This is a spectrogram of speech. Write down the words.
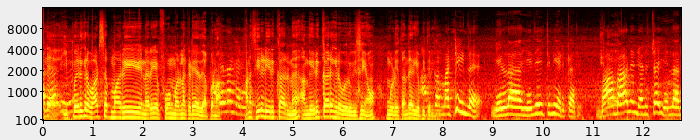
இல்லை இப்போ இருக்கிற வாட்ஸ்அப் மாதிரி நிறைய ஃபோன் மாதிரிலாம் கிடையாது கிடையாது. ஆனால் சீரடி இருக்காருன்னு அங்கே இருக்காருங்கிற ஒரு விஷயம் உங்களுடைய தந்தையாருக்கு எப்படி அங்கே மட்டும் இல்லை எல்லா இதயத்துலேயும் இருக்காரு. பாபான்னு நினச்சா எல்லார்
